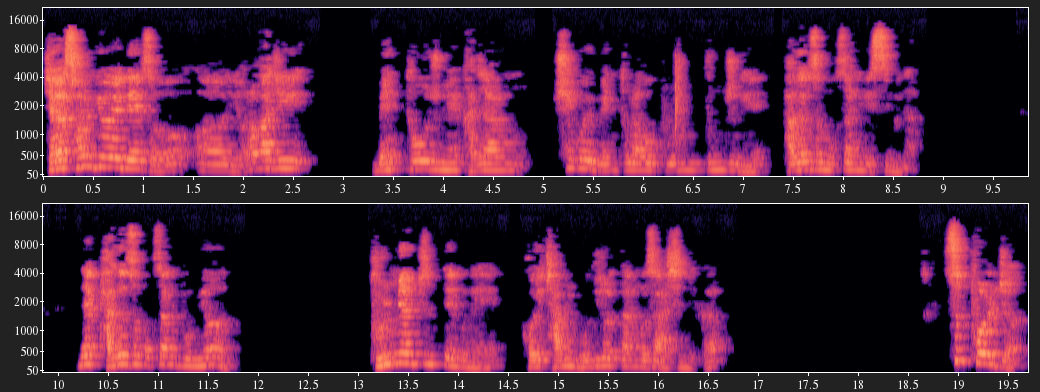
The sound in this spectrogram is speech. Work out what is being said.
제가 설교에 대해서 어, 여러 가지 멘토 중에 가장 최고의 멘토라고 부르는 분 중에 박연선 목사님이 있습니다. 근데 박연선 목사님 보면 불면증 때문에 거의 잠을 못 이뤘다는 것을 아십니까? 스폴전.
